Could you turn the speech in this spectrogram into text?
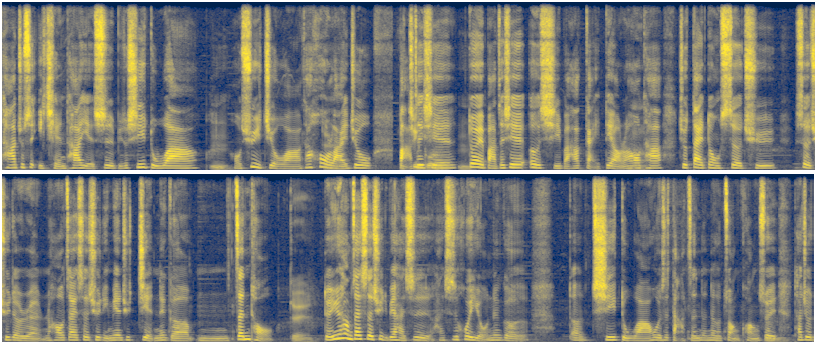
他就是以前他也是，比如吸毒啊，嗯，哦酗酒啊，他后来就把这些、嗯。对把这些恶习把它改掉，然后他就带动社区社区的人，然后在社区里面去捡那个嗯针头，对。对，因为他们在社区里边还是还是会有那个呃吸毒啊或者是打针的那个状况，所以他就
